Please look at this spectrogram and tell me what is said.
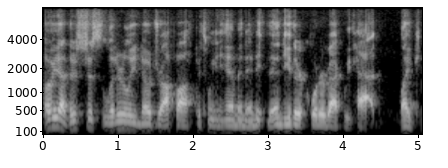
oh yeah, there's just literally no drop off between him and any and either quarterback we've had. Like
